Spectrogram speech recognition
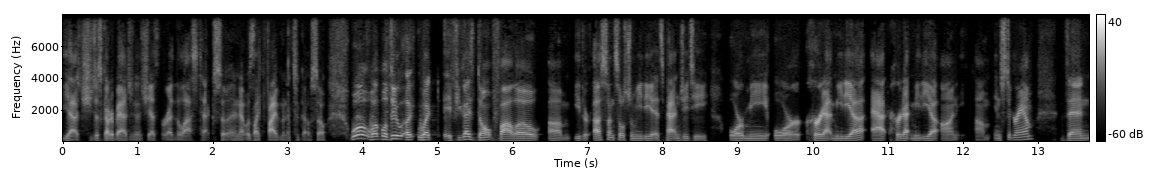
yeah, she just got her badge, and then she hasn't read the last text. So, and that was like five minutes ago. So, well, what we'll do, uh, what if you guys don't follow um either us on social media, it's Pat and JT, or me, or Herd at Media at Herd at Media on um, Instagram, then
